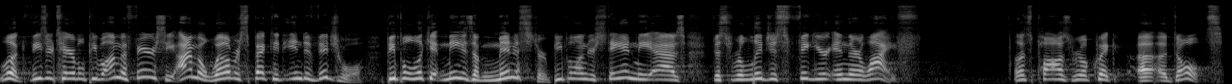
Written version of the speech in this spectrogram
Look, these are terrible people. I'm a Pharisee. I'm a well respected individual. People look at me as a minister, people understand me as this religious figure in their life. Let's pause real quick, uh, adults.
